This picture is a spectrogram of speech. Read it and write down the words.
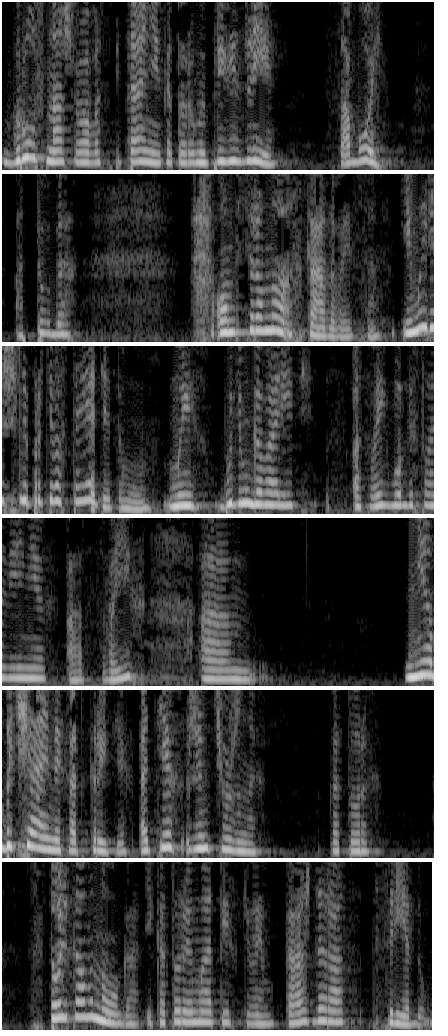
груз нашего воспитания, который мы привезли с собой оттуда, он все равно сказывается. И мы решили противостоять этому. Мы будем говорить о своих благословениях, о своих э, необычайных открытиях, о тех жемчужинах, которых столько много и которые мы отыскиваем каждый раз в среду.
